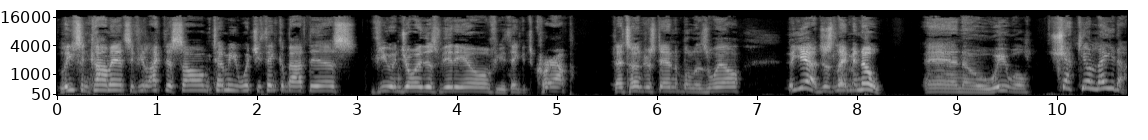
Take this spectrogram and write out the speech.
leave some comments if you like this song. Tell me what you think about this. If you enjoy this video, if you think it's crap, that's understandable as well. But yeah, just let me know. And uh, we will check you later.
